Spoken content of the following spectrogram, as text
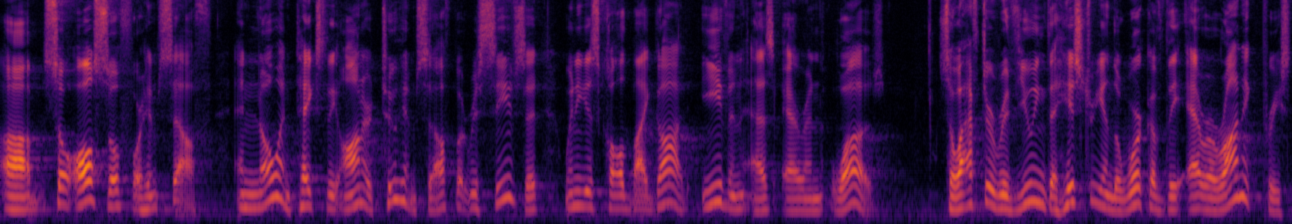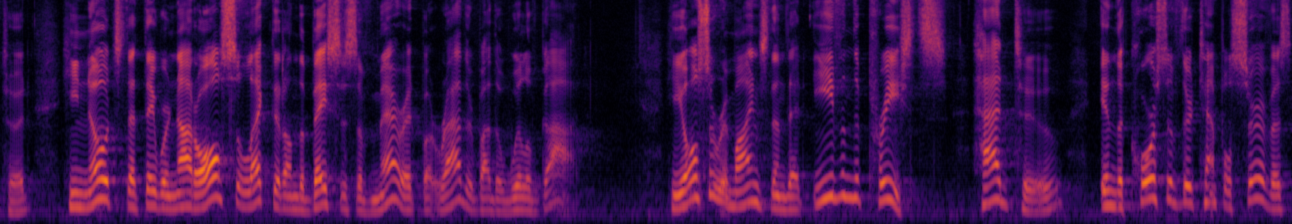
um, so also for himself. And no one takes the honor to himself, but receives it when he is called by God, even as Aaron was. So after reviewing the history and the work of the Aaronic priesthood, he notes that they were not all selected on the basis of merit, but rather by the will of God. He also reminds them that even the priests had to in the course of their temple service,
